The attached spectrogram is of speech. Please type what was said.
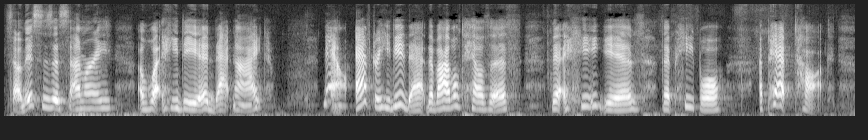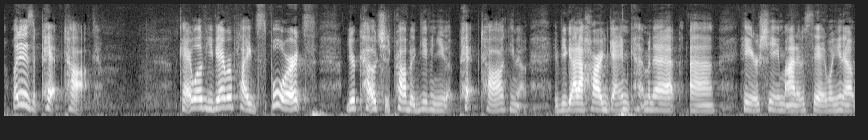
So this is a summary of what he did that night. Now, after he did that, the Bible tells us that he gives the people a pep talk. What is a pep talk? Okay, well, if you've ever played sports, your coach is probably giving you a pep talk. You know, if you got a hard game coming up, uh, he or she might have said, well, you know,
